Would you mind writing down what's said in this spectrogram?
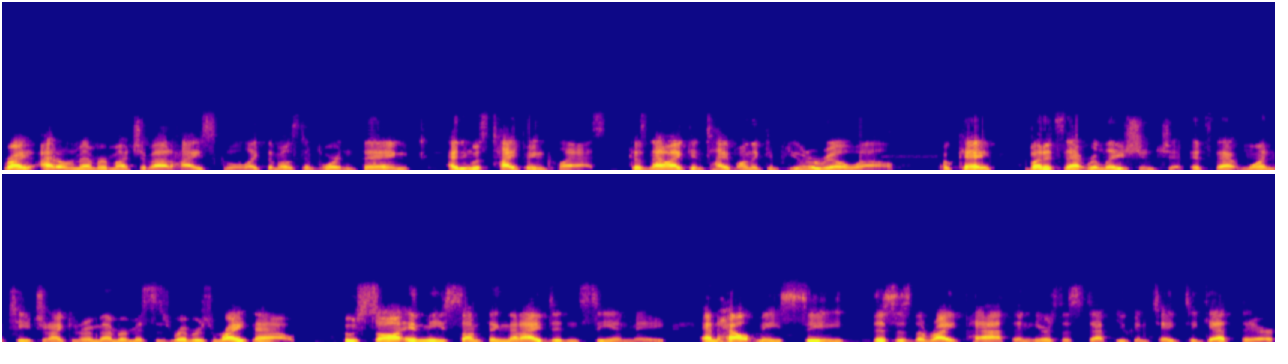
right? I don't remember much about high school. Like the most important thing, I think, was typing class because now I can type on the computer real well. Okay but it's that relationship. It's that one teacher, I can remember Mrs. Rivers right now, who saw in me something that I didn't see in me and helped me see this is the right path. And here's the step you can take to get there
